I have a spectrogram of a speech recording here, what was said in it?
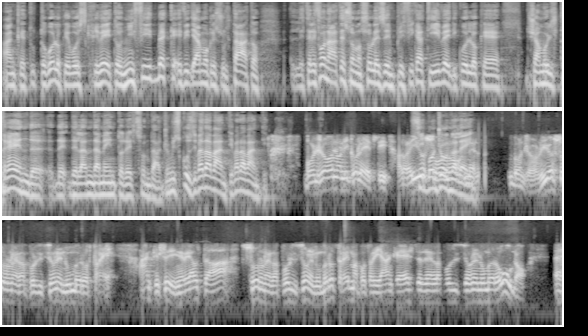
anche tutto quello che voi scrivete, ogni feedback e vediamo il risultato le telefonate sono solo esemplificative di quello che è diciamo, il trend de- dell'andamento del sondaggio. Mi scusi, vada avanti, vada avanti. Buongiorno Nicoletti. Allora, io sì, buongiorno a lei. Nel... Buongiorno, io sono nella posizione numero 3. anche se in realtà sono nella posizione numero 3, ma potrei anche essere nella posizione numero 1. Eh,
